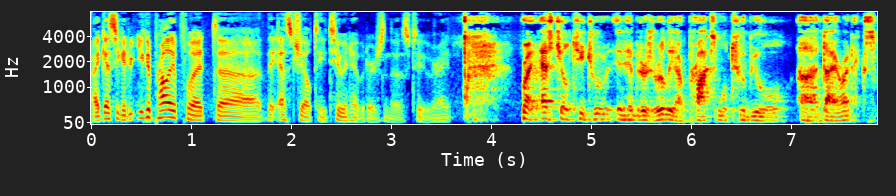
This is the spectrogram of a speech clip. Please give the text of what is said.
I guess you could you could probably put uh, the SGLT2 inhibitors in those too, right? Right. SGLT2 inhibitors really are proximal tubule uh, diuretics.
